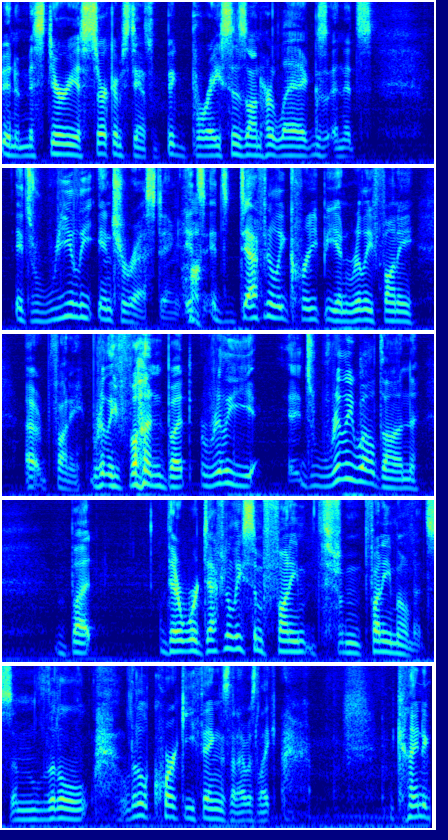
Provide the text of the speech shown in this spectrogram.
in a mysterious circumstance with big braces on her legs, and it's it's really interesting. It's it's definitely creepy and really funny, uh, funny, really fun, but really it's really well done. But there were definitely some funny some funny moments, some little little quirky things that I was like kind of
